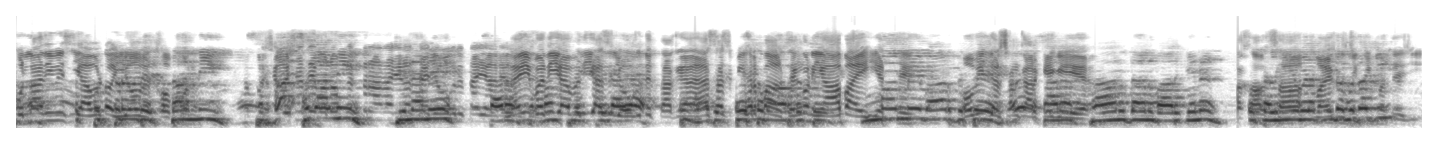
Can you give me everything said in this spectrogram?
ਫੁੱਲਾਂ ਦੀ ਵੀ ਸਜਾਵਟ ਹੋਈ ਉਹ ਵੇਖੋ। ਪ੍ਰਸ਼ਾਸਨ ਦੇ ਵੱਲੋਂ ਕਿਸ ਤਰ੍ਹਾਂ ਦਾ ਜਿਹੜਾ ਸਹਿਯੋਗ ਦਿੱਤਾ ਜਾ ਰਿਹਾ ਹੈ? ਨਹੀਂ ਵਧੀਆ ਵਧੀਆ ਸਹਿਯੋਗ ਦਿੱਤਾ ਗਿਆ। ਐਸਐਸਪੀ ਹਰਪਾਲ ਸਿੰਘ ਹੁਣੀ ਆਪ ਆਏ ਸੀ ਇੱਥੇ। ਉਹ ਵੀ ਦਰਸ਼ਨ ਕਰਕੇ ਗਏ ਆ। ਖਾਨਦਾਨ ਵਾਰ ਕੇ ਨਾ ਖਾਲਸਾ ਵਾਹਿਗੁਰੂ ਜੀ ਪਤਾ ਕੀ ਕੀ ਫਤਿਹ ਜੀ।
